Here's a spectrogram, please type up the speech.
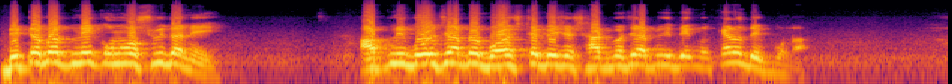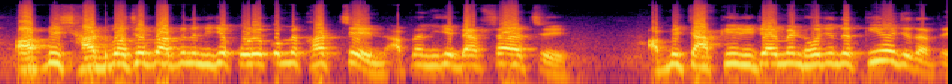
ডেট অফ বার্থ নেই, কোনো অসুবিধা নেই। আপনি বলছেন আপনার বয়সটা বেশি, ষাট বছর আপনি দেখবেন? কেন দেখব না? আপনি ষাট বছর পর আপনি নিজে করে কমে খাচ্ছেন, আপনার নিজে ব্যবসা আছে। আপনি চাকরি রিটায়ারমেন্ট হয়েছেন, তো কি হয়েছে তাতে?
